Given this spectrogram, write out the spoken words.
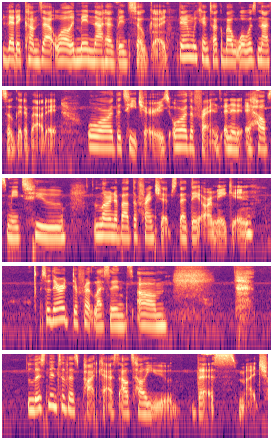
that it comes out, well, it may not have been so good. Then we can talk about what was not so good about it, or the teachers, or the friends. And it, it helps me to learn about the friendships that they are making. So there are different lessons. Um, listening to this podcast, I'll tell you this much.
